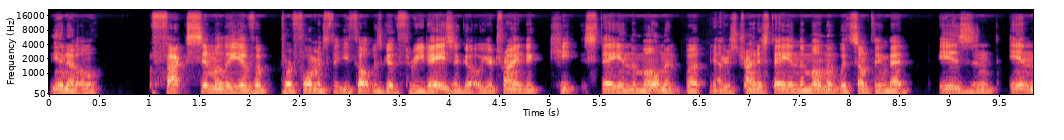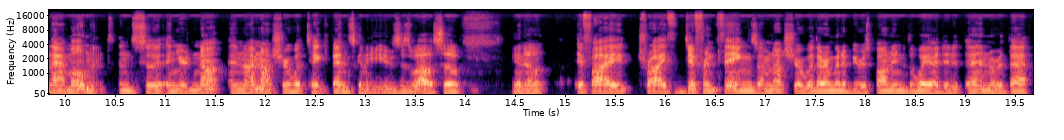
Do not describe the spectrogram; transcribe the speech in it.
you know facsimile of a performance that you thought was good three days ago you're trying to keep stay in the moment but Yeah. you're trying to stay in the moment with something that isn't in that moment and so and you're not and i'm not sure what take ben's going to use as well so you know if i try different things i'm not sure whether i'm going to be responding to the way i did it then or that.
